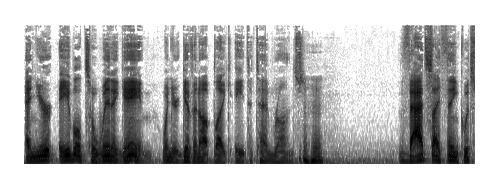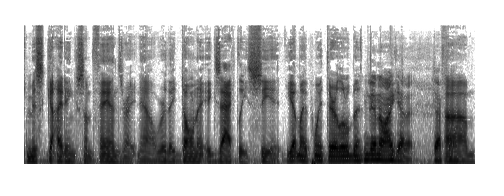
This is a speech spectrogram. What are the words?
and you're able to win a game when you're giving up like eight to ten runs. Mm-hmm. That's I think what's misguiding some fans right now, where they don't exactly see it. You get my point there a little bit. Yeah, no, I get it. Definitely. Um,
